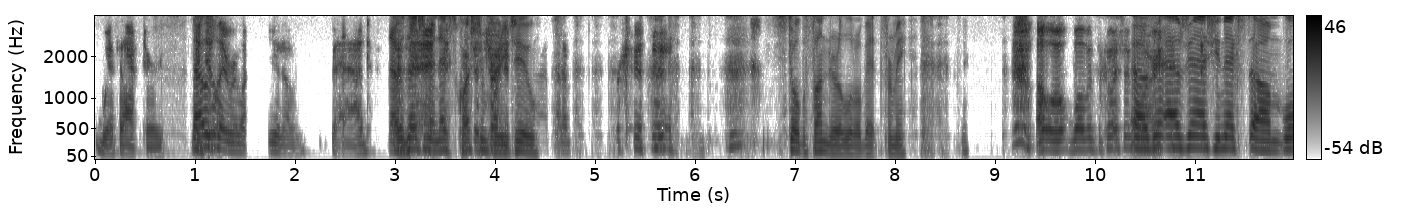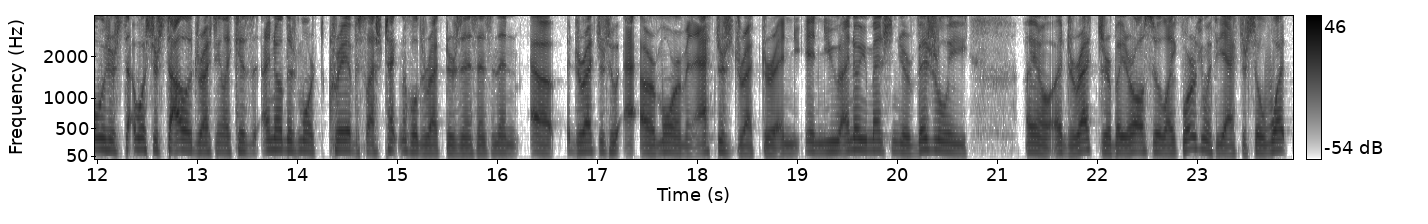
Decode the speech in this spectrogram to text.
with actors that until was, they were like you know bad. That was actually my next question for you too. Stole the thunder a little bit for me. Oh, what was the question? I was, gonna, I was, gonna, ask you next. Um, what was your what's your style of directing like? Because I know there's more creative slash technical directors in a sense, and then uh, directors who are more of an actor's director. And and you, I know you mentioned you're visually, you know, a director, but you're also like working with the actor. So what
